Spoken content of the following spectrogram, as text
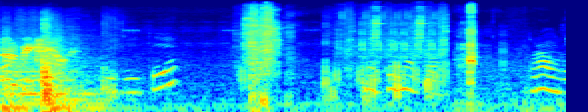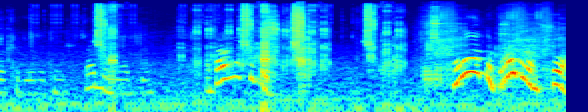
Not be killed. Відійти. Ну, що раунд вже тоді закінчиться, бо не б'ю. Напевно, сюди. Ну ладно, пробуємо, що?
